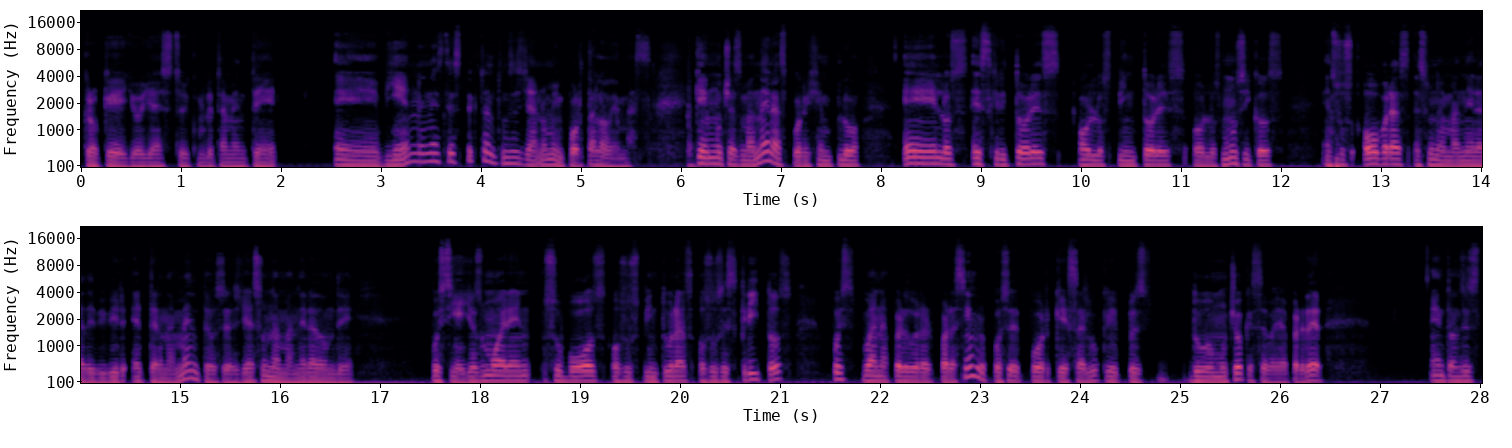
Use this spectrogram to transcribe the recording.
creo que yo ya estoy completamente eh, bien en este aspecto, entonces ya no me importa lo demás. Que hay muchas maneras, por ejemplo, eh, los escritores o los pintores o los músicos en sus obras es una manera de vivir eternamente, o sea, ya es una manera donde pues si ellos mueren, su voz o sus pinturas o sus escritos, pues van a perdurar para siempre, pues eh, porque es algo que pues dudo mucho que se vaya a perder. Entonces,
